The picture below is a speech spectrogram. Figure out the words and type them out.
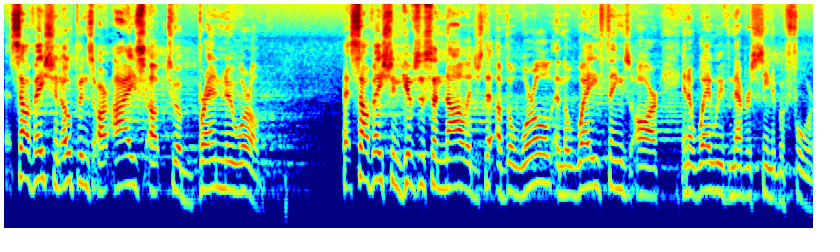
That salvation opens our eyes up to a brand new world. That salvation gives us a knowledge of the world and the way things are in a way we've never seen it before.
